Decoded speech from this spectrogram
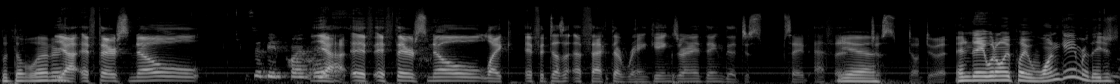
the doubleheader. Yeah, if there's no would be pointless. yeah, if if there's no like if it doesn't affect the rankings or anything, that just say F it. Yeah. Just don't do it. And they would only play one game, or they just,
